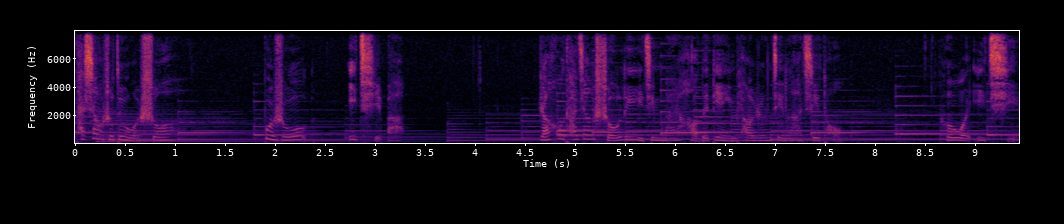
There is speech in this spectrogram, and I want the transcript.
他笑着对我说：“不如一起吧。”然后他将手里已经买好的电影票扔进垃圾桶，和我一起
